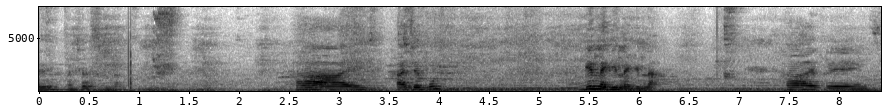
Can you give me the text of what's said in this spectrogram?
ఏది? మంచిగా వస్తుందా? హాయ్ హాయ్ చెప్పు. గిల్ల గిల్ల గిల్ల. హాయ్ ఫ్రెండ్స్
